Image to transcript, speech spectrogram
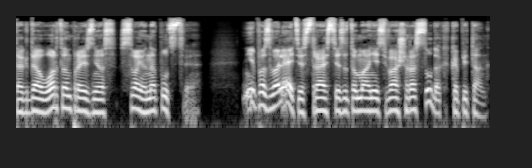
Тогда Уортон произнес свое напутствие — Не позволяйте страсти затуманить ваш рассудок, капитан.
